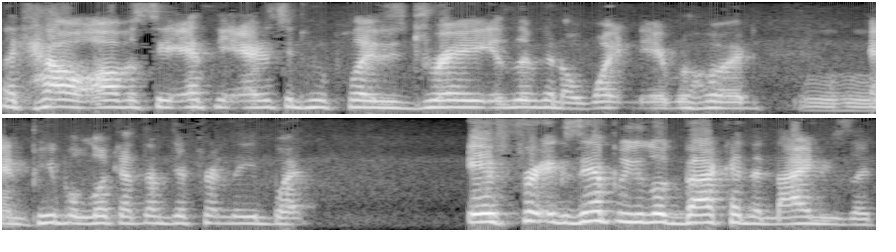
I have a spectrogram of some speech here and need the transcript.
Like how obviously Anthony Anderson, who plays Dre, is living in a white neighborhood, Mhm. and people look at them differently. But if, for example, you look back in the '90s, like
